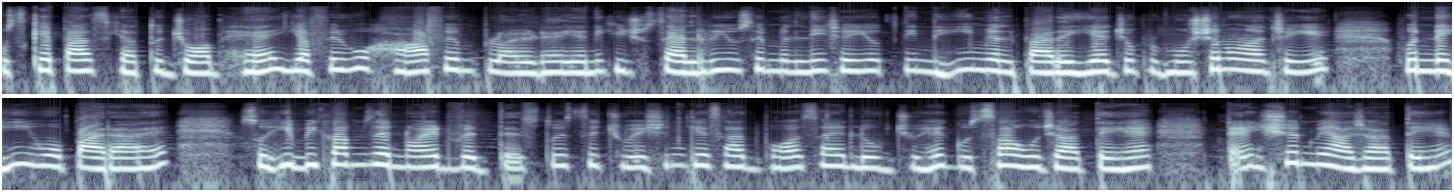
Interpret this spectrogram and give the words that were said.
उसके पास या तो जॉब है या फिर वो हाफ़ एम्प्लॉयड है, यानी कि जो सैलरी उसे मिलनी चाहिए उतनी नहीं मिल पा रही है, जो प्रमोशन होना चाहिए वो नहीं हो पा रहा है। So he becomes annoyed with this तो इस सिचुएशन के साथ बहुत सारे लोग जो है गुस्सा हो जाते हैं टेंशन में आ जाते हैं।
